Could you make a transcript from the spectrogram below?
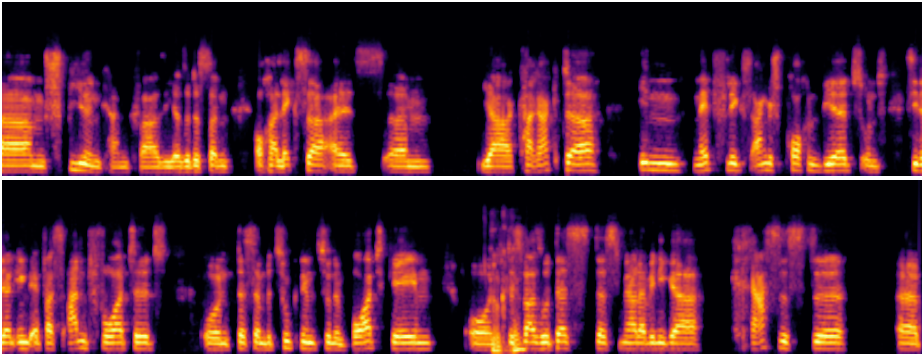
ähm, spielen kann quasi. Also dass dann auch Alexa als ähm, ja, Charakter in Netflix angesprochen wird und sie dann irgendetwas antwortet und das dann Bezug nimmt zu einem Boardgame und okay. das war so das, das mehr oder weniger krasseste äh,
